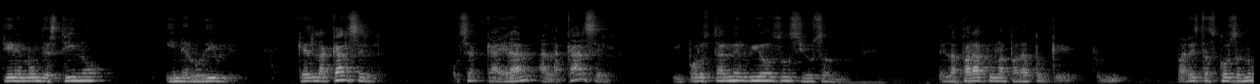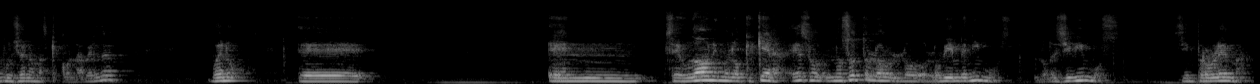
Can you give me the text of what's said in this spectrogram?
tienen un destino ineludible, que es la cárcel, o sea, caerán a la cárcel, y por estar nerviosos y usan el aparato, un aparato que pues, para estas cosas no funciona más que con la verdad. Bueno, eh, en seudónimo, lo que quiera, eso nosotros lo, lo, bienvenimos, lo recibimos sin problema.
